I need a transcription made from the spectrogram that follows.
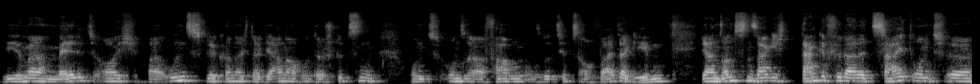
wie immer, meldet euch bei uns. Wir können euch da gerne auch unterstützen und unsere Erfahrungen, unsere Tipps auch weitergeben. Ja, ansonsten sage ich danke für deine Zeit und äh,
